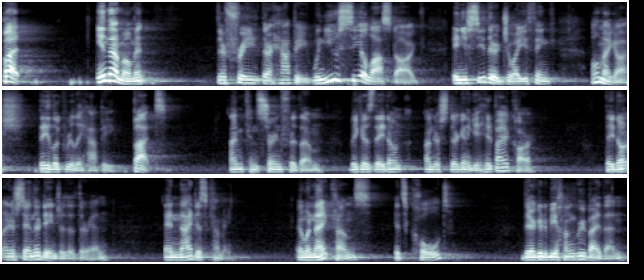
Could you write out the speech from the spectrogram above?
but in that moment, they're free, they're happy. When you see a lost dog and you see their joy, you think, oh my gosh, they look really happy. But I'm concerned for them because they don't understand, they're going to get hit by a car. They don't understand their danger that they're in. And night is coming. And when night comes, it's cold. They're going to be hungry by then.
